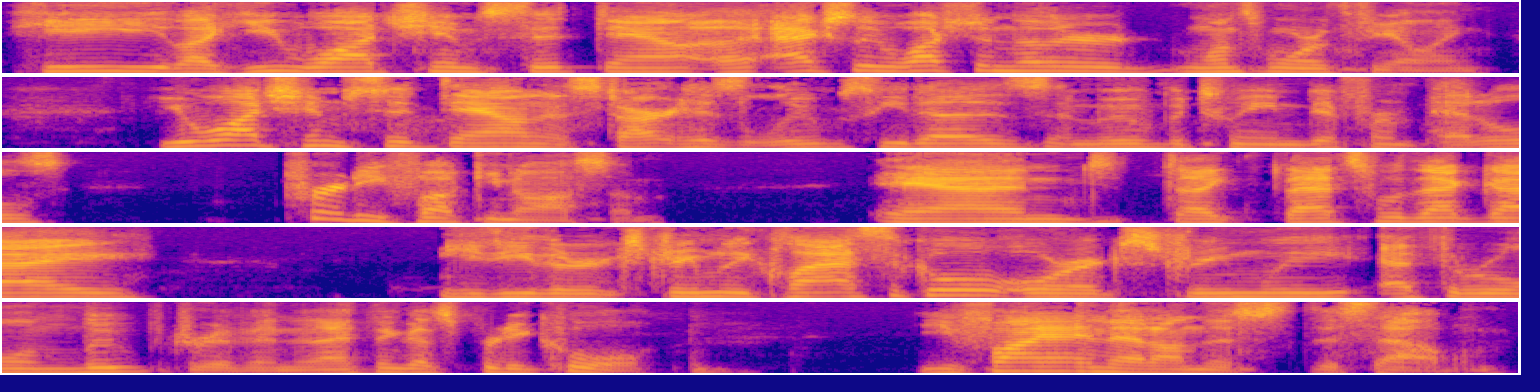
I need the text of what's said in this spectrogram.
He like you watch him sit down. Uh, actually, watch another once more with feeling. You watch him sit down and start his loops he does and move between different pedals. Pretty fucking awesome. And like that's what that guy. He's either extremely classical or extremely ethereal and loop driven, and I think that's pretty cool. You find that on this this album,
